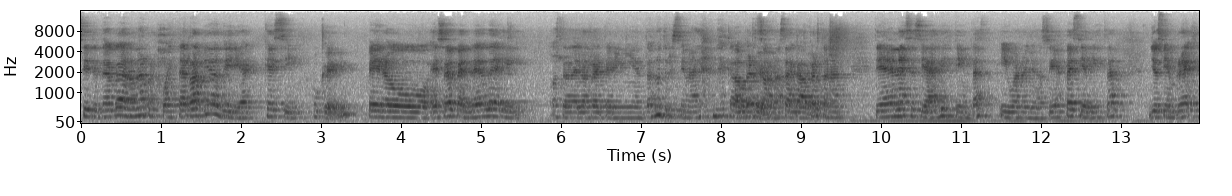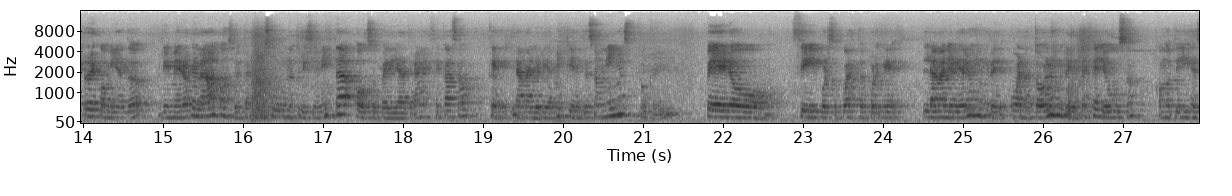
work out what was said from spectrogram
Si te tengo que dar una respuesta rápida, diría que sí. Ok. Pero eso depende del, o sea, de los requerimientos nutricionales de cada Ok, persona. O sea, cada persona tiene necesidades distintas y bueno, yo no soy especialista. Yo siempre recomiendo, primero que nada, consultar con su nutricionista o su pediatra en este caso, que la mayoría de mis clientes son niños. Ok. Pero sí, por supuesto, porque la mayoría de los ingredientes, bueno, todos los ingredientes que yo uso, como te dije,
